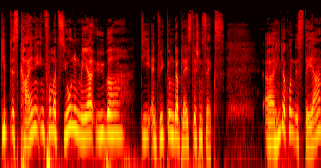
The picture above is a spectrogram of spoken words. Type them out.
gibt es keine Informationen mehr über die Entwicklung der PlayStation 6. Äh, Hintergrund ist der,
